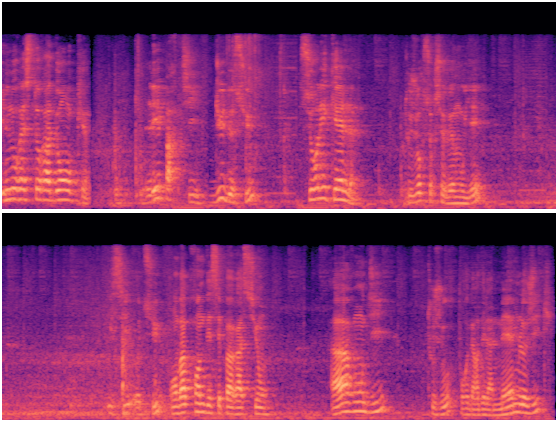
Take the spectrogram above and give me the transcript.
Il nous restera donc les parties du dessus sur lesquelles, toujours sur cheveux mouillés, ici au-dessus, on va prendre des séparations arrondies, toujours pour garder la même logique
